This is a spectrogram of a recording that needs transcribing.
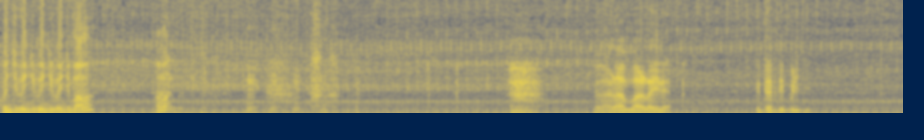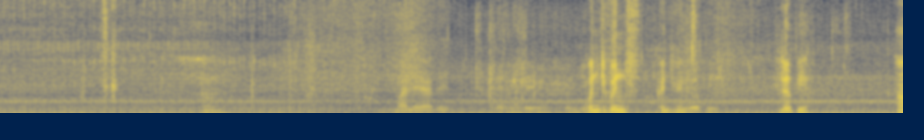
കൊഞ്ചു കൊഞ്ചു കൊഞ്ചു കൊഞ്ചു മാമ മാമ കാണാൻ പാടില്ല അതിനെ. വിതർത്തി പിടിച്ച്. മലയാളി. കൊഞ്ച് കൊഞ്ച് കൊഞ്ച് കൊഞ്ച്. സിലോപ്പിയ? ആ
